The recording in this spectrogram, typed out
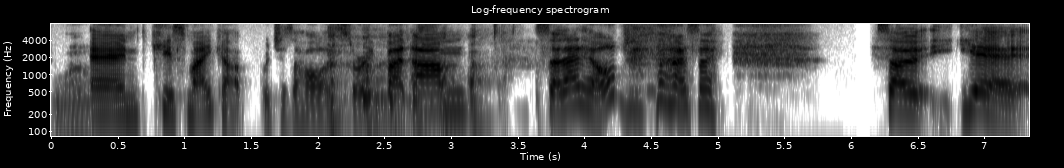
wow. and kiss makeup, which is a whole other story. But um, so that helped. so, so yeah,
